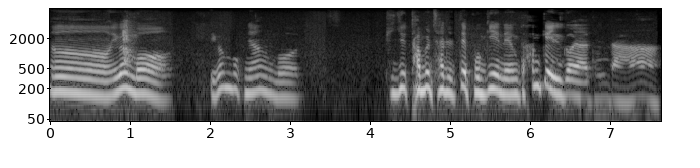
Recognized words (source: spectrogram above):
어, 이건 뭐, 이건 뭐 그냥 뭐, 비교, 답을 찾을 때 보기의 내용도 함께 읽어야 된다.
